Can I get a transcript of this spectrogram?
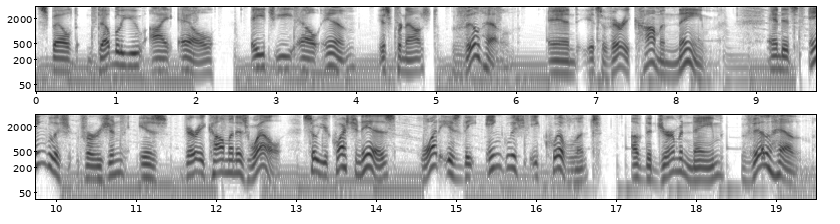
spelled W I L H E L M, is pronounced Wilhelm. And it's a very common name. And its English version is very common as well. So your question is what is the English equivalent of the German name Wilhelm?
